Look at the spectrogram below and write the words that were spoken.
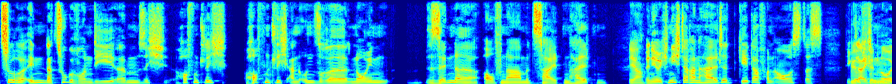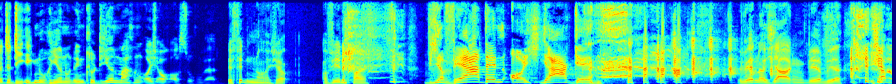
ZuhörerInnen dazu gewonnen, die ähm, sich hoffentlich hoffentlich an unsere neuen Senderaufnahmezeiten halten. Ja. Wenn ihr euch nicht daran haltet, geht davon aus, dass die Wir gleichen finden. Leute, die ignorieren und inkludieren machen, euch auch aufsuchen werden. Wir finden euch, ja. Auf jeden Fall. Wir werden euch jagen. Wir werden euch jagen. Wir, wir, ich habe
